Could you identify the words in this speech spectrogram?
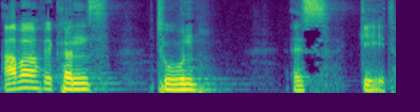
aber wir können es tun. Es geht.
